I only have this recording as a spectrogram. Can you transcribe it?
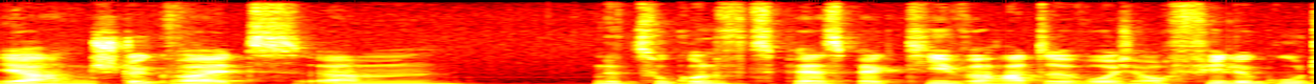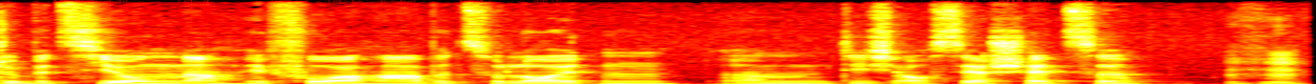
ja, ein Stück weit ähm, eine Zukunftsperspektive hatte, wo ich auch viele gute Beziehungen nach wie vor habe zu Leuten, ähm, die ich auch sehr schätze. Mhm.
